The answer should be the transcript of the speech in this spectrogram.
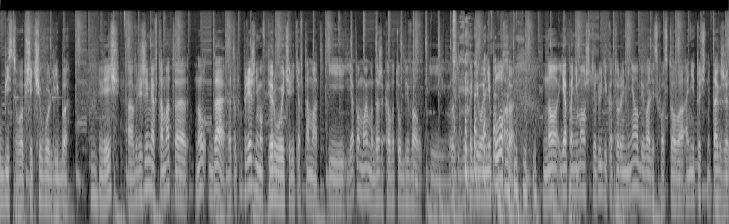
убийства вообще чего-либо вещь. А в режиме автомата, ну да, это по-прежнему в первую очередь автомат. И я, по-моему, даже кого-то убивал. И вроде бы выходило неплохо, но я понимал, что люди, которые меня убивали с Хвостова, они точно так же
